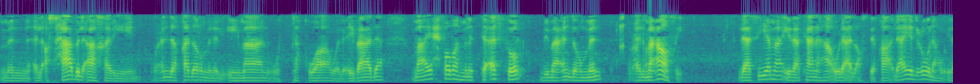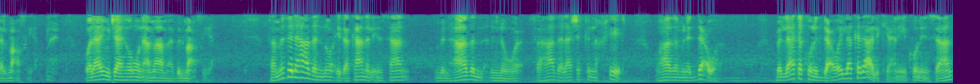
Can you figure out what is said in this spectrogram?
من الأصحاب الآخرين وعنده قدر من الإيمان والتقوى والعبادة ما يحفظه من التأثر بما عندهم من المعاصي. لا سيما إذا كان هؤلاء الأصدقاء لا يدعونه إلى المعصية ولا يجاهرون أمامه بالمعصية. فمثل هذا النوع إذا كان الإنسان من هذا النوع فهذا لا شك أنه خير وهذا من الدعوة. بل لا تكون الدعوة إلا كذلك يعني يكون إنسان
